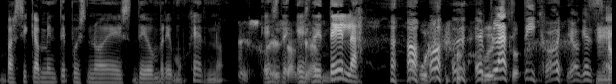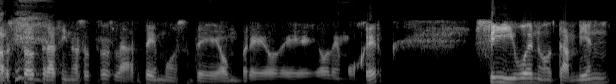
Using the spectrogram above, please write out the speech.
básicamente pues no es de hombre mujer, ¿no? es, de, tela, de plástico, yo qué sé. Nosotras y nosotros la hacemos de hombre o de, o de mujer. Sí, bueno, también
